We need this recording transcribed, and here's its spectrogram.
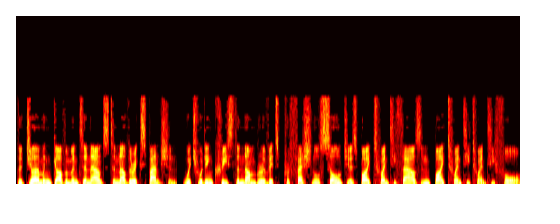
the German government announced another expansion, which would increase the number of its professional soldiers by 20,000 by 2024.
